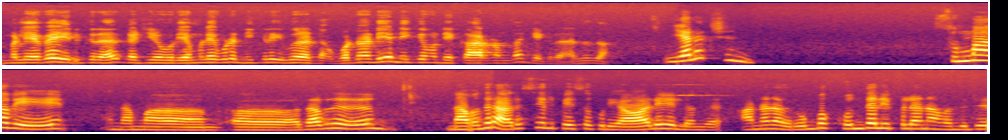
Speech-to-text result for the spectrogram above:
எம்எல்ஏவே இருக்கிறாரு. கட்சியில ஒரு எம்எல்ஏ கூட நிக்கல இவர் உடனடியே நிக்க வேண்டிய காரணம் தான் கேக்குறேன். அதுதான். எலெக்ஷன் சும்மாவே நம்ம அதாவது நான் வந்துட்டு அரசியல் பேசக்கூடிய ஆளே இல்லைங்க. ஆனா நான் ரொம்ப கொந்தளிப்புல நான் வந்துட்டு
